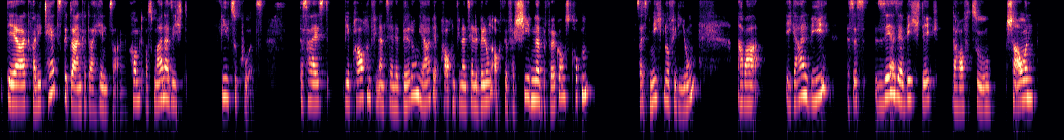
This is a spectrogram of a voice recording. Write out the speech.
der Qualitätsgedanke dahinter kommt aus meiner Sicht viel zu kurz. Das heißt, wir brauchen finanzielle Bildung, ja, wir brauchen finanzielle Bildung auch für verschiedene Bevölkerungsgruppen. Das heißt nicht nur für die Jungen, aber egal wie, es ist sehr, sehr wichtig, darauf zu schauen,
